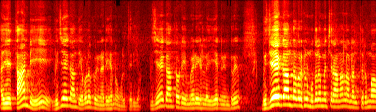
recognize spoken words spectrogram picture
அதை தாண்டி விஜயகாந்த் எவ்வளோ பெரிய நடிகர்னு உங்களுக்கு தெரியும். விஜயகாந்தோடைய மேடைகளில் ஏறி நின்று விஜயகாந்த் அவர்கள் முதலமைச்சர் ஆனால் நான் திரும்ப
